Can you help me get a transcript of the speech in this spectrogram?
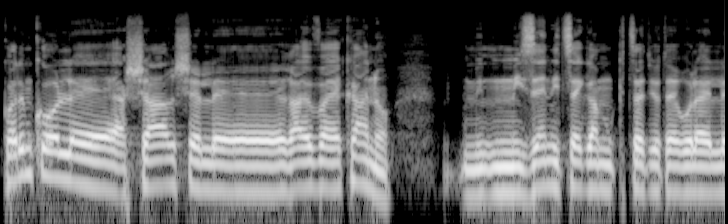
קודם כל אה, השער של אה, ראיו ויקאנו, מ- מזה נצא גם קצת יותר אולי ל-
